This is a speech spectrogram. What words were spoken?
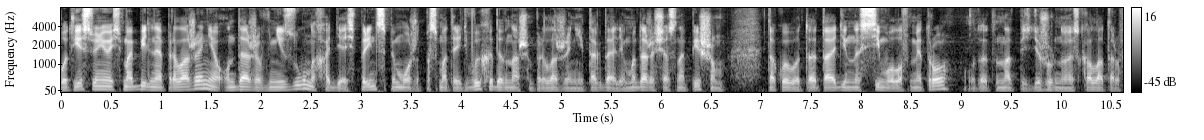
Вот если у него есть мобильное приложение, он даже внизу, находясь, в принципе, может посмотреть выходы в нашем приложении и так далее. Мы даже сейчас напишем такой вот, это один из символов метро, вот эта надпись дежурного эскалаторов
